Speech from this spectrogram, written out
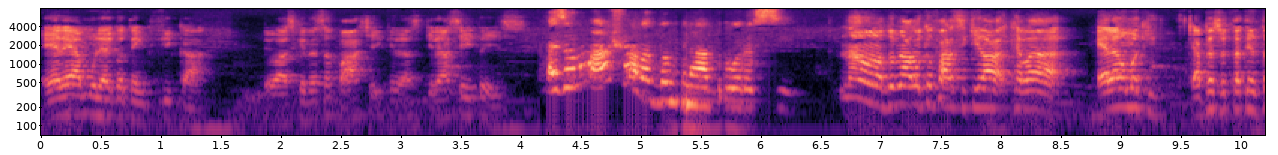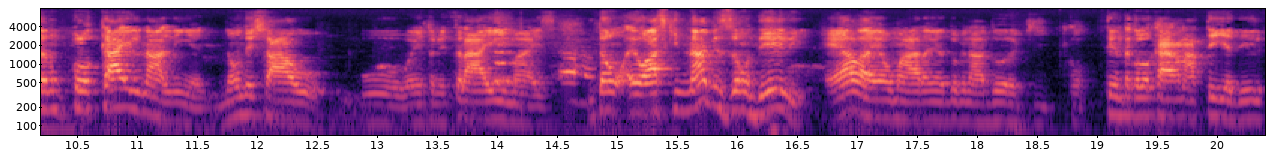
Ela é a mulher que eu tenho que ficar. Eu acho que é nessa parte aí que ele, que ele aceita isso. Mas eu não acho ela dominadora assim. Não, a dominadora que eu falo assim, que ela, que ela, ela é uma que, que a pessoa que tá tentando colocar ele na linha, não deixar o, o Anthony trair mais. Aham. Então, eu acho que na visão dele, ela é uma aranha dominadora que tenta colocar ela na teia dele.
